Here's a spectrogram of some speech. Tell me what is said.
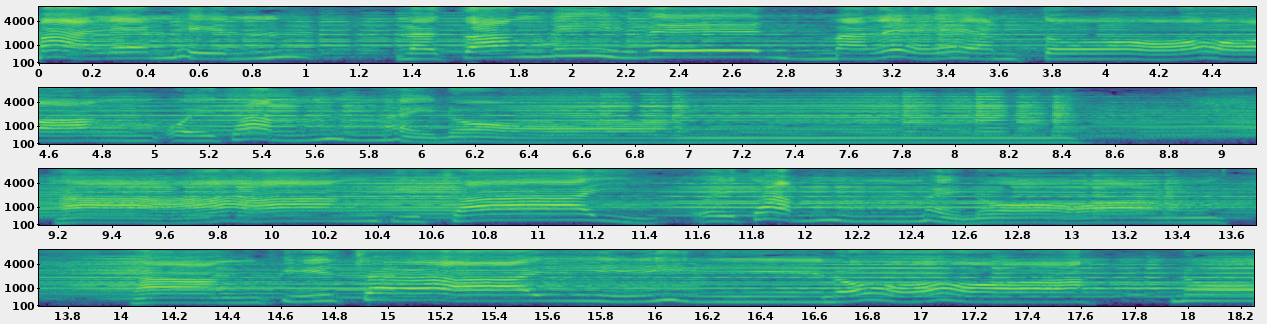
มาแลนเห็นและสร้างมีเวรมาแลนตองโอ้ยทำให้น้องห่างพี่ชายโอ้ยทำให้น้องห่างพี่ชายน้อน้อ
